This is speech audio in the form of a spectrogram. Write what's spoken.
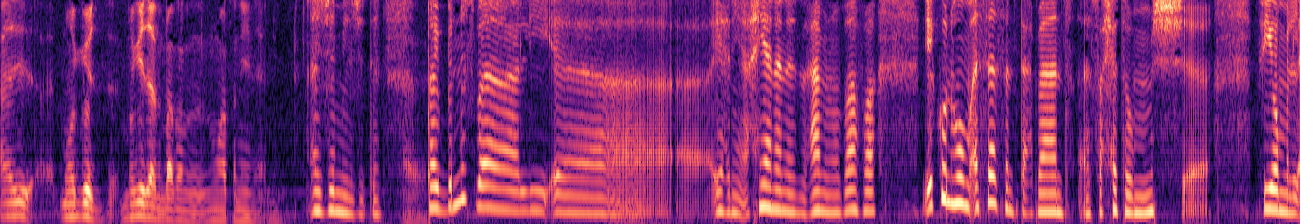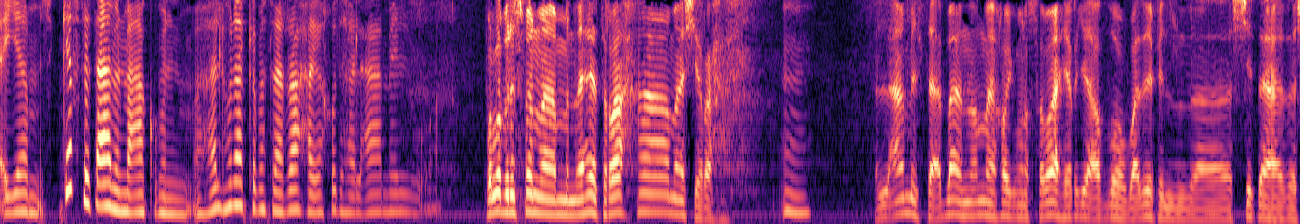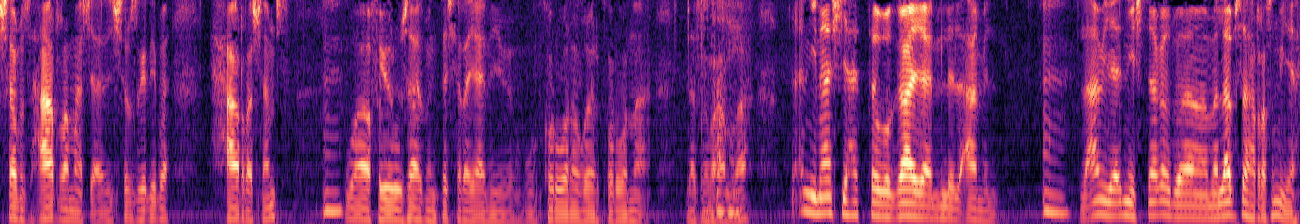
هذه موجود موجود عند بعض المواطنين يعني. جميل جدا. آه. طيب بالنسبة ل آه، يعني أحيانا العامل النظافه يكون هم أساسا تعبان صحتهم مش آه، في يوم من الأيام. كيف تتعامل معاكم؟ هل هناك مثلا راحة يأخذها العامل و... والله بالنسبة لنا من ناحية راحة ماشي راحة. مم. العامل تعبان الله يخرج من الصباح يرجع الظهر. بعدين في الشتاء هذا الشمس حارة ما شاء الله الشمس قريبة حارة شمس. وفيروسات منتشرة يعني وكورونا وغير كورونا لا سمح. الله. يعني ماشي حتى وقاية يعني للعامل. مم. العامل يعني يشتغل بملابسه الرسمية.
